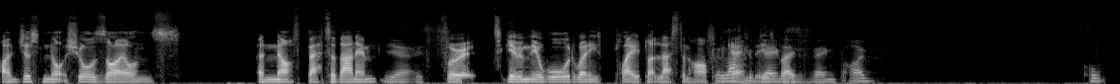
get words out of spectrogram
I'm just not sure Zion's enough better than him yeah. It's for it to give him the award when he's played like less than half of the the, lack games of that he's games played. is the thing, but I'm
